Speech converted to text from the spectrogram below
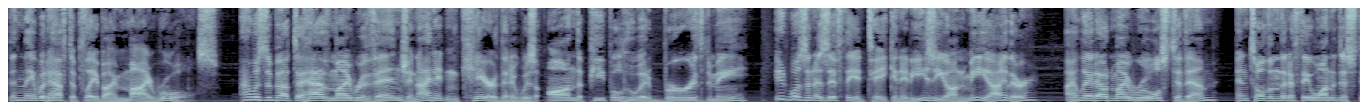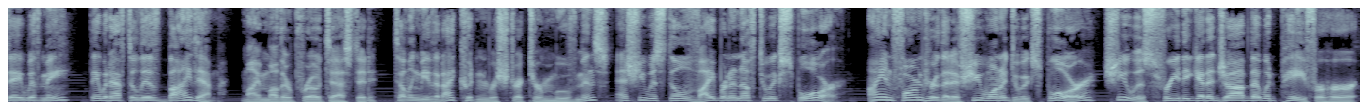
then they would have to play by my rules. I was about to have my revenge, and I didn't care that it was on the people who had birthed me. It wasn't as if they had taken it easy on me either. I laid out my rules to them and told them that if they wanted to stay with me, they would have to live by them. My mother protested, telling me that I couldn't restrict her movements as she was still vibrant enough to explore. I informed her that if she wanted to explore, she was free to get a job that would pay for her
